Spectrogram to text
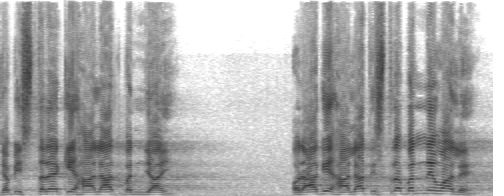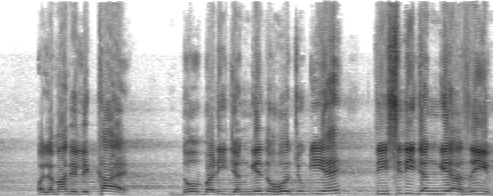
जब इस तरह के हालात बन जाएँ। और आगे हालात इस तरह बनने वाले हैं। ने लिखा है, दो बड़ी जंगें तो हो चुकी है, तीसरी जंग अजीम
